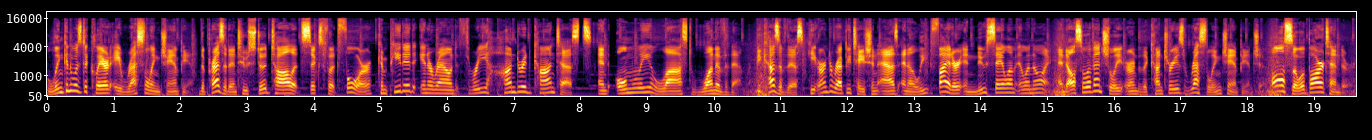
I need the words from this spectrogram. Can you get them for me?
Lincoln was declared a wrestling champion. The president, who stood tall at 6 foot 4, competed in around 300 contests and only lost one of them. Because of this, he earned a reputation as an elite fighter in New Salem, Illinois, and also eventually earned the country's wrestling championship. Also a bartender.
